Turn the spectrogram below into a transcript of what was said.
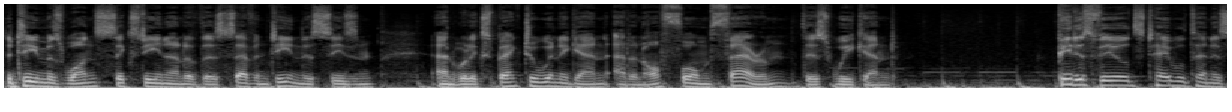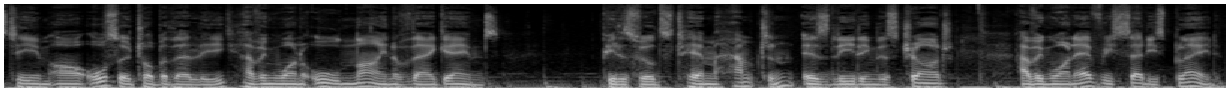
The team has won 16 out of their 17 this season and will expect to win again at an off form Fareham this weekend. Petersfield's table tennis team are also top of their league, having won all nine of their games. Petersfield's Tim Hampton is leading this charge, having won every set he's played,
